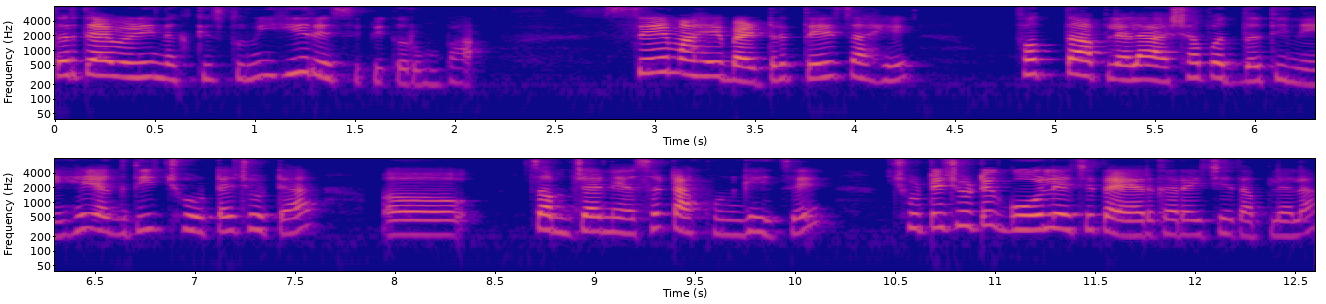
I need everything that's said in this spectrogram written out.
तर त्यावेळी नक्कीच तुम्ही ही रेसिपी करून पहा. सेम आहे बॅटर तेच आहे. फक्त आपल्याला अशा पद्धतीने हे अगदी छोट्या छोट्या चमच्याने असं टाकून घ्यायचे. छोटे छोटे गोल याचे तयार करायचे आहेत आपल्याला.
